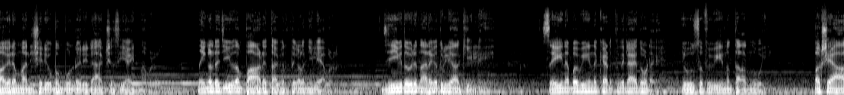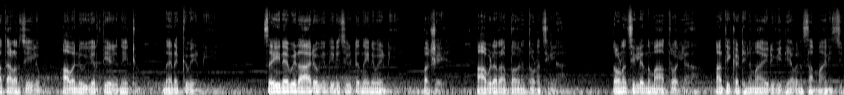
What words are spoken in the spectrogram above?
പകരം മനുഷ്യരൂപം പൂണ്ട ഒരു രാക്ഷസിയായിരുന്നു അവൾ. നിങ്ങളുടെ ജീവിതം പാടെ തകർത്ത് കളഞ്ഞില്ലേ അവൾ? ജീവിതം ഒരു നരകതുല്യാക്കിയില്ലേ? സൈനബ് വീണ് കിടത്തത്തിലായതോടെ യൂസഫ് വീണ്ടും തളർന്നുപോയി. പക്ഷേ ആ തളർച്ചയിലും അവൻ ഉയർത്തി എഴുന്നേറ്റു നിനക്ക് വേണ്ടി. സൈനബിയുടെ ആരോഗ്യം തിരിച്ചു കിട്ടുന്നതിന് വേണ്ടി. പക്ഷേ അവിടെ റബ്ബ് അവനെ തുണച്ചില്ല. തുണച്ചില്ലെന്ന് മാത്രമല്ല അതികഠിനമായ ഒരു വിധി അവനെ സമ്മാനിച്ചു.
